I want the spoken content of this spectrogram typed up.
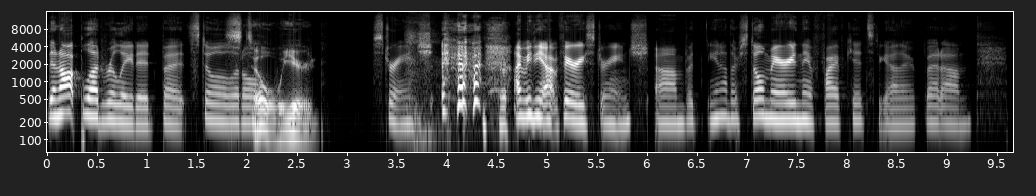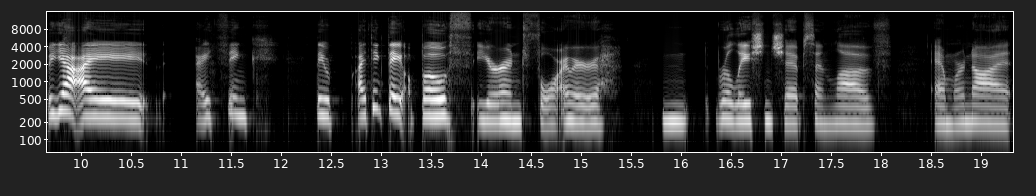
They're not blood related, but still a little Still weird. strange. I mean, yeah, very strange. Um, but you know, they're still married and they have five kids together. But um, but yeah, I I think they. I think they both yearned for or, n- relationships and love, and were not.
